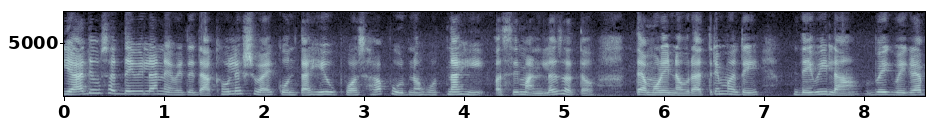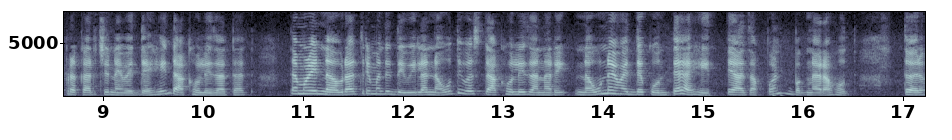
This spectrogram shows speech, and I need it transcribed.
या दिवसात देवीला नैवेद्य दाखवल्याशिवाय कोणताही उपवास हा पूर्ण होत नाही असे मानलं जातं. त्यामुळे नवरात्रीमध्ये देवीला वेगवेगळ्या प्रकारचे नैवेद्य हे दाखवले जातात. त्यामुळे नवरात्रीमध्ये देवीला नऊ दिवस दाखवले जाणारे नऊ नैवेद्य कोणते आहेत ते आज आपण बघणार आहोत. तर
